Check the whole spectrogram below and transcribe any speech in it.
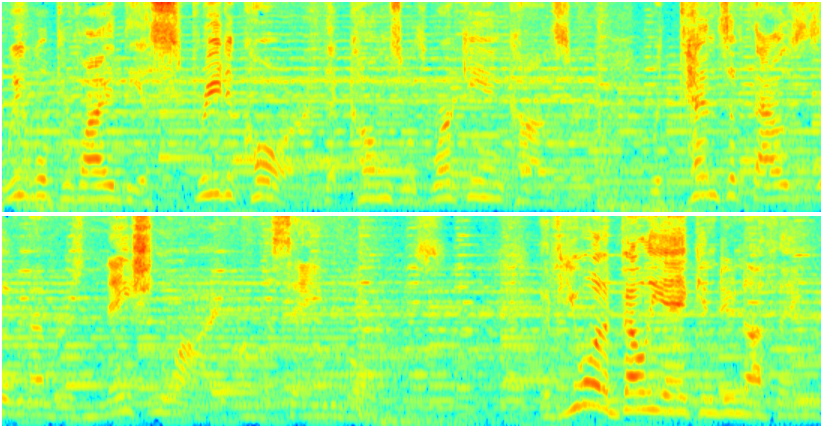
We will provide the esprit de corps that comes with working in concert with tens of thousands of members nationwide on the same goals. If you want a bellyache and do nothing,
